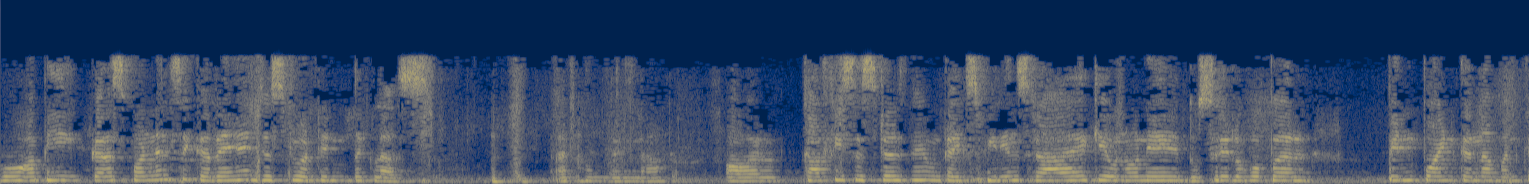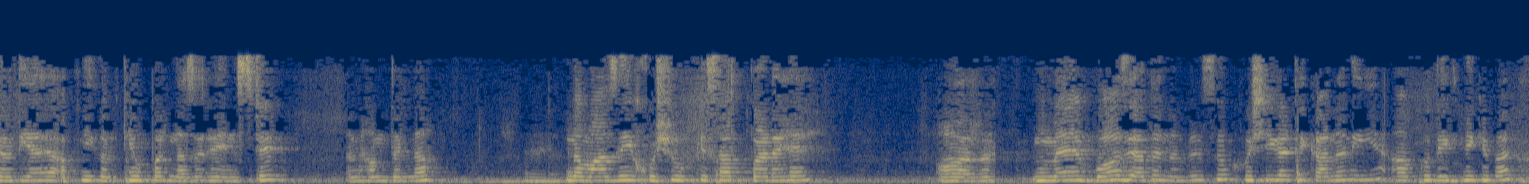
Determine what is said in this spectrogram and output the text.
وہ ابھی کرسپونڈنس سے کر رہے ہیں just to attend the class الحمد للہ اور کافی سسٹرز نے ان کا ایکسپیرئنس رہا ہے کہ انہوں نے دوسرے لوگوں پر پن پوائنٹ کرنا بند کر دیا ہے اپنی غلطیوں پر نظر ہے انسٹیٹ الحمد للہ نمازیں خوشو کے ساتھ پڑھ رہے ہیں۔ اور میں بہت زیادہ نروس ہوں خوشی کا ٹھکانا نہیں ہے آپ کو دیکھنے کے بعد۔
